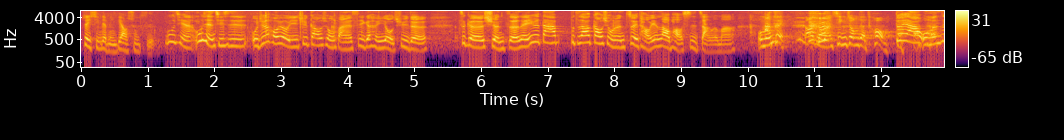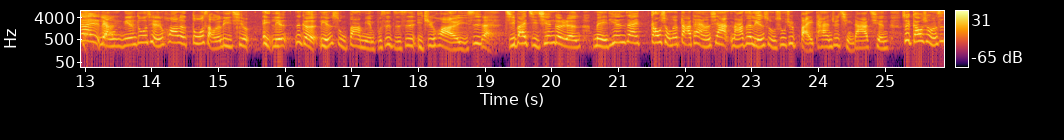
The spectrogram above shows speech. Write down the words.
最新的民调数字？目前目前其实我觉得侯友谊去高雄反而是一个很有趣的这个选择呢，因为大家不知道高雄人最讨厌绕跑市长了吗？我们对高雄人心中的痛。对啊，我们在两年多前花了多少的力气？哎，连那个联署罢免不是只是一句话而已，是对几百几千个人每天在高雄的大太阳下拿着联署书去摆摊，去请大家签。所以高雄人是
